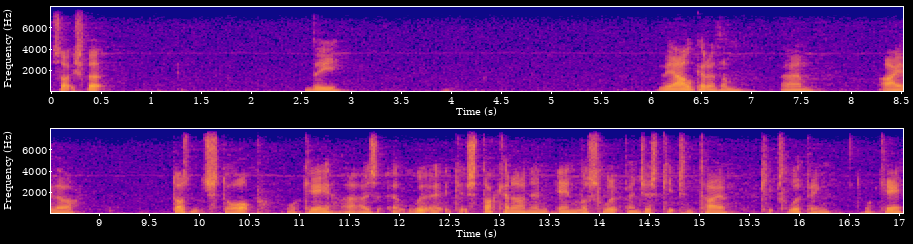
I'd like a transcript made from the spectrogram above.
such that the the algorithm um, either doesn't stop, okay, uh, as it, it, gets stuck in an endless loop and just keeps entire keeps looping, okay,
